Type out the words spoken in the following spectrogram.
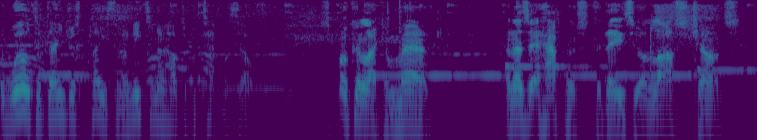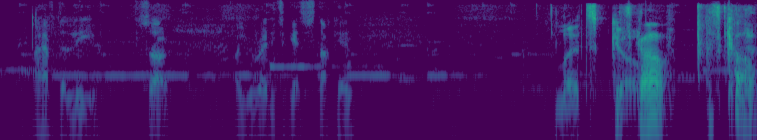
The world's a dangerous place and I need to know how to protect myself. Spoken like a man. And as it happens, today's your last chance. I have to leave. So, are you ready to get stuck in? Let's go. Let's go. Let's go. Yes.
